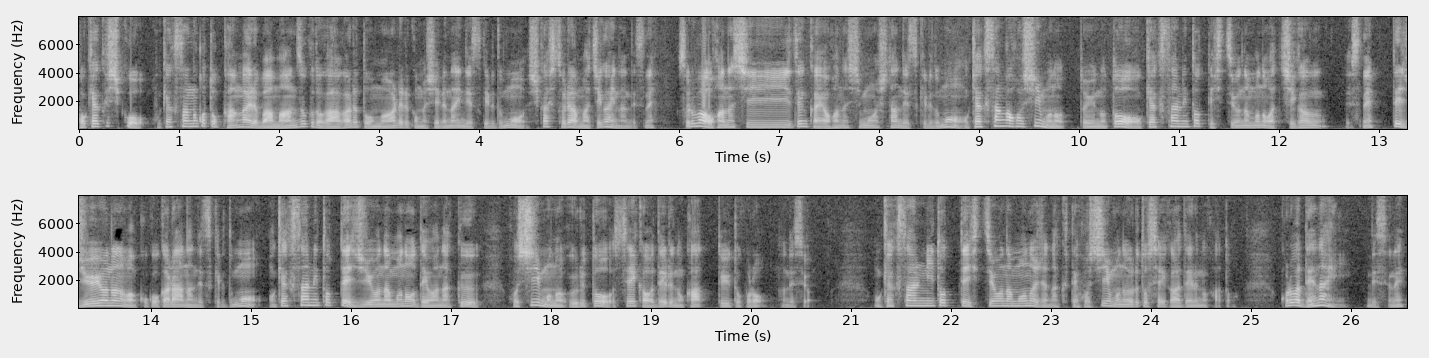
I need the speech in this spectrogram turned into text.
顧客志向、お客さんのことを考えれば満足度が上がると思われるかもしれないんですけれども、しかしそれは間違いなんですね。それはお話、前回お話もしたんですけれども、お客さんが欲しいものというのと、お客さんにとって必要なものは違うんですね。で、重要なのはここからなんですけれども、お客さんにとって重要なものではなく、欲しいものを売ると成果は出るのかっていうところなんですよ。お客さんにとって必要なものじゃなくて欲しいものを売ると成果が出るのかと。これは出ないんですよね。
